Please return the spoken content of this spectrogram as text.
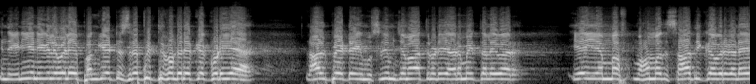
இந்த இனிய நிகழ்வுகளை பங்கேற்று சிறப்பித்துக் கொண்டிருக்கக்கூடிய லால்பேட்டை முஸ்லிம் ஜமாத்தினுடைய அருமை தலைவர் ஏஎம்எஃப் முகமது சாதிக் அவர்களே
